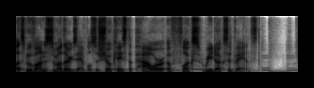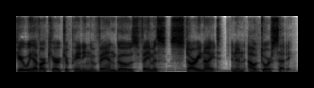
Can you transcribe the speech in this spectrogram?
Let's move on to some other examples to showcase the power of Flux Redux Advanced. Here we have our character painting Van Gogh's famous Starry Night in an outdoor setting.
